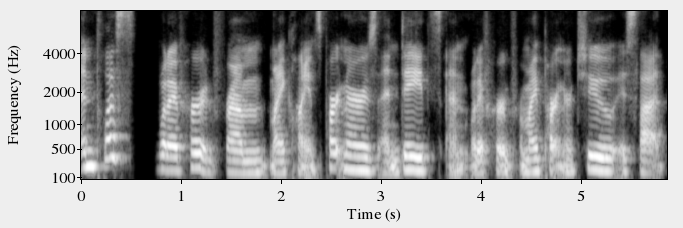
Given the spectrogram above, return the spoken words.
And plus, what I've heard from my clients' partners and dates, and what I've heard from my partner too, is that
